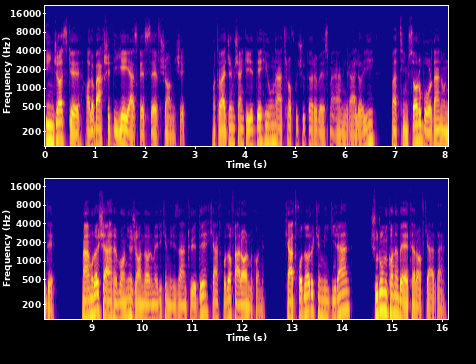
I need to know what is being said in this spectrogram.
اینجاست که حالا بخش دیگه ای از قصه افشا میشه. متوجه میشن که یه دهی اون اطراف وجود داره به اسم امیرعلایی و تیمسار رو بردن اون ده. مامورای شهربانی و ژاندارمری که میریزن توی ده کت خدا فرار می‌کنه. کت خدا رو که می‌گیرن شروع می‌کنه به اعتراف کردن.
